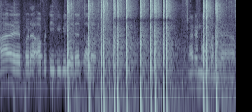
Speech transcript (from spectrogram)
हाँ बड़ा अब टीपी भी ले रहा है साला। अरे नो बंदा है यार।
